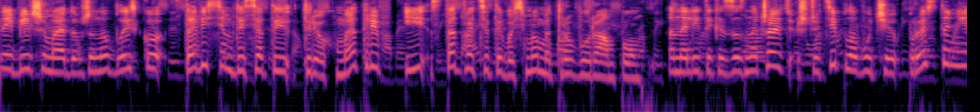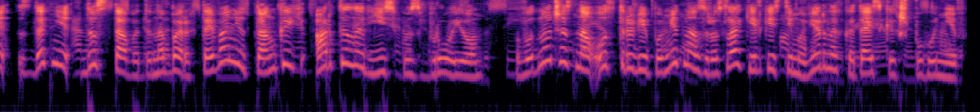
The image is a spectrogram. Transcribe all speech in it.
Найбільше має довжину близько 183 метрів і 128 метрову рампу. Аналітики зазначають, що ці плавучі пристані здатні доставити на берег Тайваню танки й артилерійську зброю. Водночас на острові помітно зросла кількість імовірних китайських шпигунів.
